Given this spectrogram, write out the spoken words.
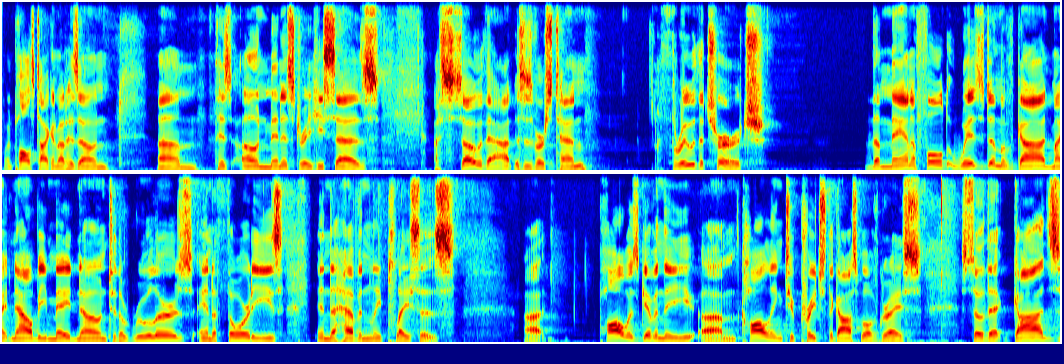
when Paul's talking about his own um, his own ministry, he says, "So that this is verse ten, through the church." The manifold wisdom of God might now be made known to the rulers and authorities in the heavenly places. Uh, Paul was given the um, calling to preach the gospel of grace so that God's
